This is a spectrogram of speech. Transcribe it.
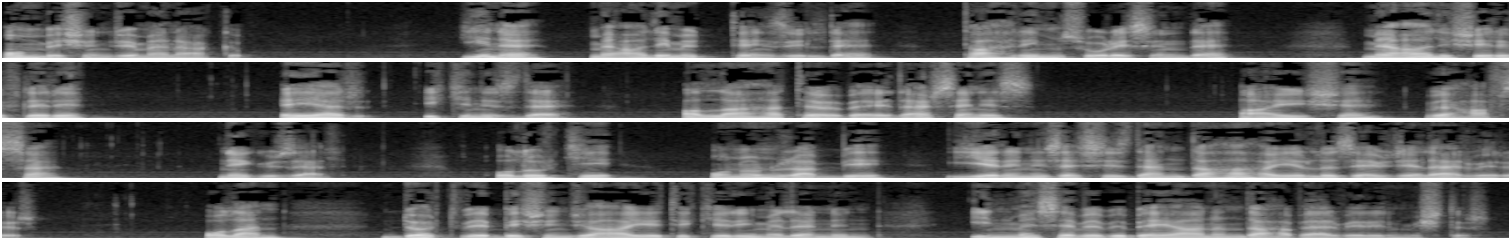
15. menakıb Yine Mealimü't Tenzil'de Tahrim suresinde meali şerifleri eğer ikiniz de Allah'a tövbe ederseniz Ayşe ve Hafsa ne güzel. Olur ki onun Rabbi yerinize sizden daha hayırlı zevceler verir. Olan dört ve beşinci ayeti kerimelerinin inme sebebi beyanında haber verilmiştir.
